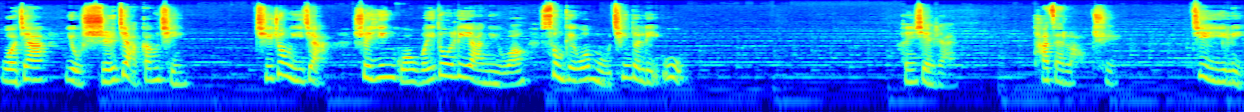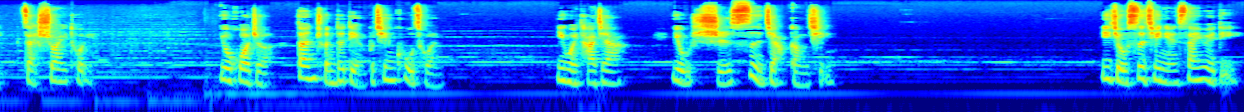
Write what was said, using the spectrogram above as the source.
我家有十架钢琴，其中一架是英国维多利亚女王送给我母亲的礼物。”很显然。他在老去，记忆力在衰退，又或者单纯的点不清库存，因为他家有十四架钢琴。一九四七年三月底，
